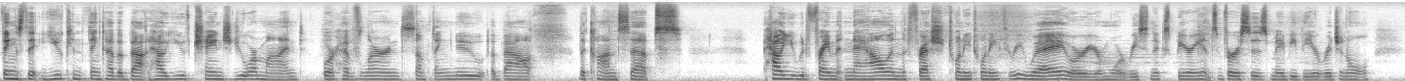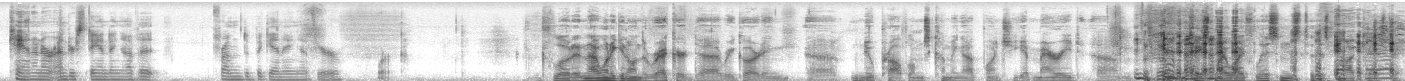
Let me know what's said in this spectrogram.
things that you can think of about how you've changed your mind or have learned something new about the concepts, how you would frame it now in the fresh 2023 way or your more recent experience versus maybe the original canon or understanding of it from the beginning of your work? Floated, and I want to get on the record uh, regarding uh, new problems coming up once you get married. Um, in case my wife listens to this podcast,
